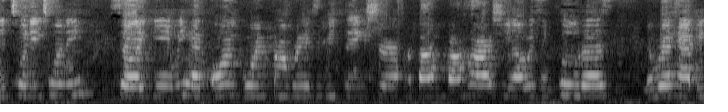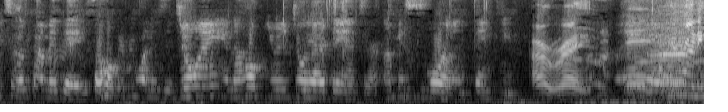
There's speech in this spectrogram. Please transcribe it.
in 2020. So again, we have ongoing fundraising. We thank Cheryl from the bottom of our heart. She always includes us. And we're happy to accommodate. So I hope everyone is enjoying, and I hope you enjoy our dancer. I'm Mrs. Moreland. Thank you. All right. Here, honey,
